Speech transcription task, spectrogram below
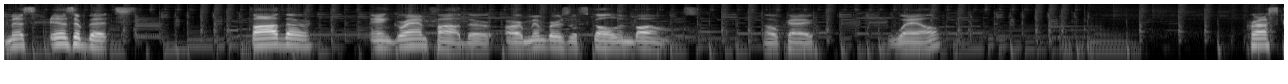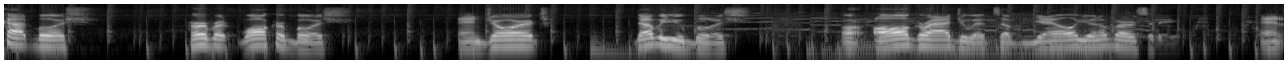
Miss Elizabeth's father and grandfather are members of Skull and Bones. Okay. Well, Prescott Bush, Herbert Walker Bush, and George W. Bush are all graduates of Yale University and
